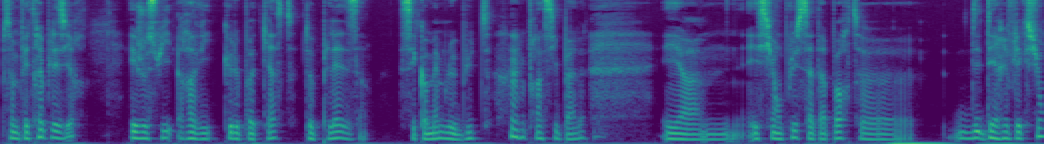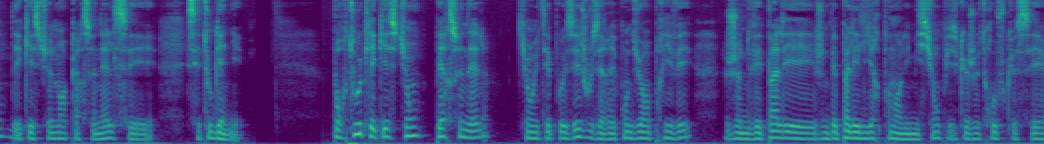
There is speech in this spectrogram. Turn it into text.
ça me fait très plaisir et je suis ravi que le podcast te plaise. C'est quand même le but principal. Et, euh, et si en plus ça t'apporte euh, des, réflexions, des questionnements personnels, c'est tout gagné. Pour toutes les questions personnelles qui ont été posées, je vous ai répondu en privé. Je ne vais pas les je ne vais pas les lire pendant l'émission puisque je trouve que c'est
